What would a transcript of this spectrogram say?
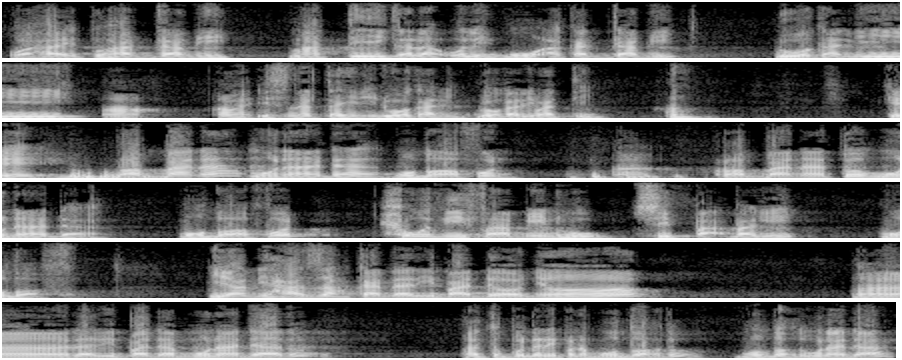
Wahai Tuhan kami. Matikalah olehmu akan kami. Dua kali. Ha. Amat isnataini. Dua kali. Dua kali mati. Okey. Rabbana munada. Mudafun. Ha. Rabbana tu munada. Mudhafun hudhifa minhu. Sifat bagi mudhaf. Yang dihazahkan daripadanya ha, daripada munada tu ataupun daripada mudhaf tu mudhaf tu munada.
